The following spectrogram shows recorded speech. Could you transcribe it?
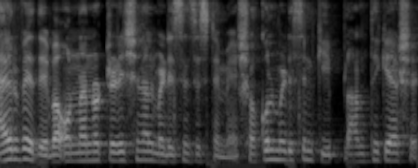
আয়ুর্বেদে বা অন্যান্য ট্রেডিশনাল মেডিসিন সিস্টেমে সকল মেডিসিন কি প্লান্ট থেকে আসে?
